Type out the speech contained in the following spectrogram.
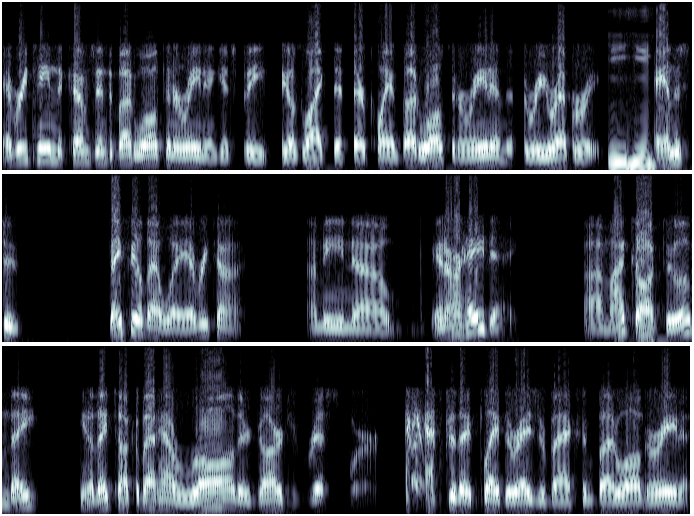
every team that comes into Bud Walton Arena and gets beat feels like that they're playing Bud Walton Arena and the three referees Mm-hmm. and the students. They feel that way every time. I mean, uh, in our heyday, um, I talked to them. They, you know, they talk about how raw their guards' wrists were after they played the Razorbacks in Bud Walton Arena.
